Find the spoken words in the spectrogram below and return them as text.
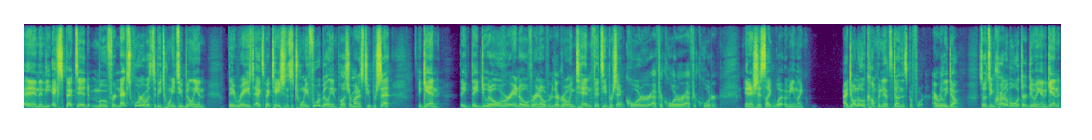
and then the expected move for next quarter was to be 22 billion. They raised expectations to 24 billion plus or minus two percent. Again, they, they do it over and over and over. They're growing 10, 15% quarter after quarter after quarter. And it's just like, what, I mean, like, I don't know of a company that's done this before. I really don't. So it's incredible what they're doing. And again,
